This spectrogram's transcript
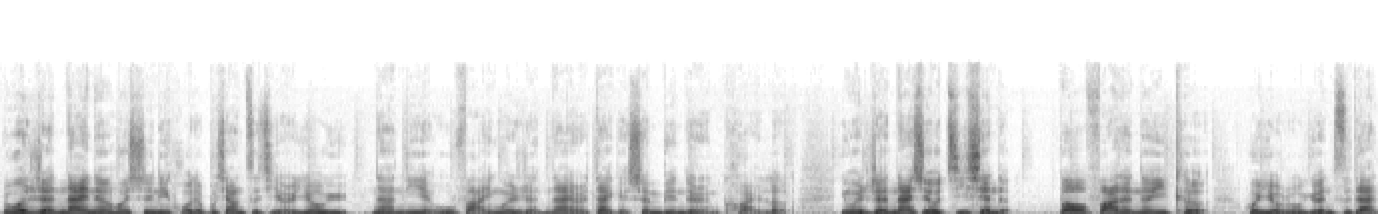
如果忍耐呢，会使你活得不像自己而忧郁，那你也无法因为忍耐而带给身边的人快乐。因为忍耐是有极限的，爆发的那一刻会有如原子弹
